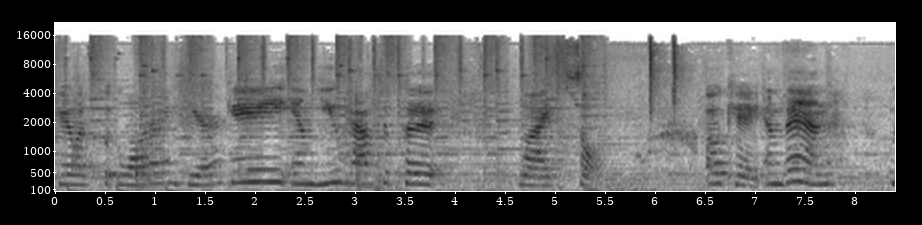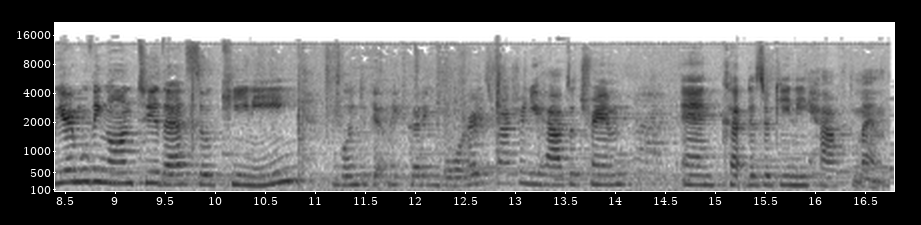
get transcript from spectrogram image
Okay, let's put water in here. Okay, and you have to put like salt. Okay, and then we are moving on to the zucchini. I'm going to get my cutting board. Instruction, you have to trim and cut the zucchini half length.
